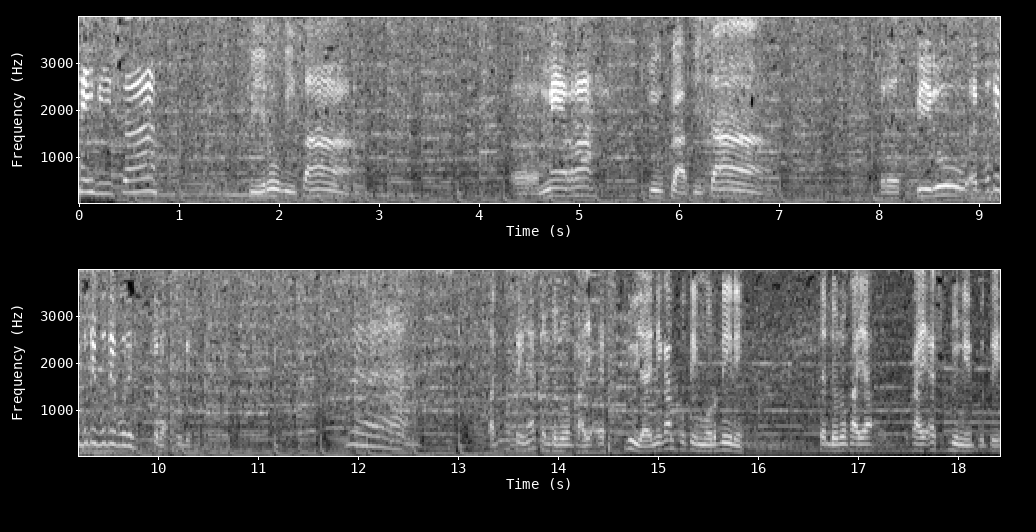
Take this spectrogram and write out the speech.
Nih bisa. Biru bisa. E, merah juga bisa terus biru eh putih putih putih putih. Coba putih. Nah. Tapi putihnya cenderung kayak es blue ya. Ini kan putih murni nih. Cenderung kayak kayak es blue nih putih.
